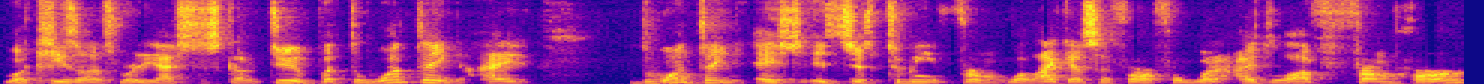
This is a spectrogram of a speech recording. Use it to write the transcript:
what Kisa is really actually to do. But the one thing I, the one thing is, is just to me from what, like I said, for from what I'd love from her,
